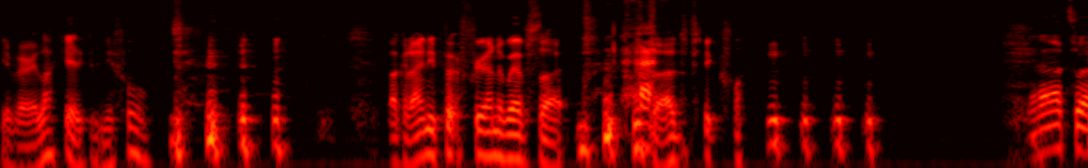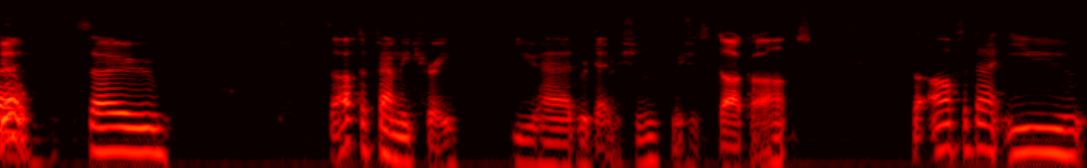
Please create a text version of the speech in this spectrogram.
You're very lucky. I've given you four. I can only put three on the website, so I had to pick one. That's Cool. right. So, so after Family Tree, you had Redemption, which is Dark Arts. But after that, you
